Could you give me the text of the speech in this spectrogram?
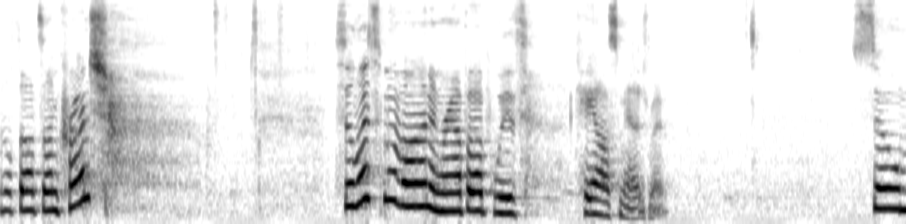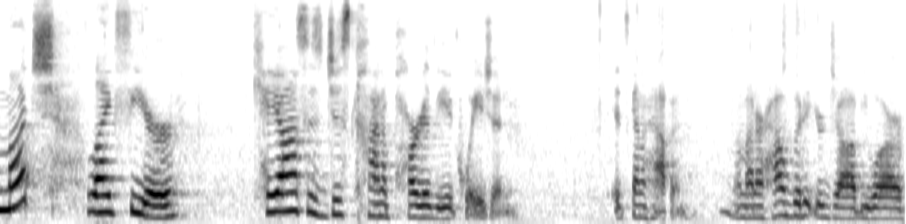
Little thoughts on crunch? So let's move on and wrap up with chaos management. So much like fear, chaos is just kind of part of the equation. It's going to happen. No matter how good at your job you are,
